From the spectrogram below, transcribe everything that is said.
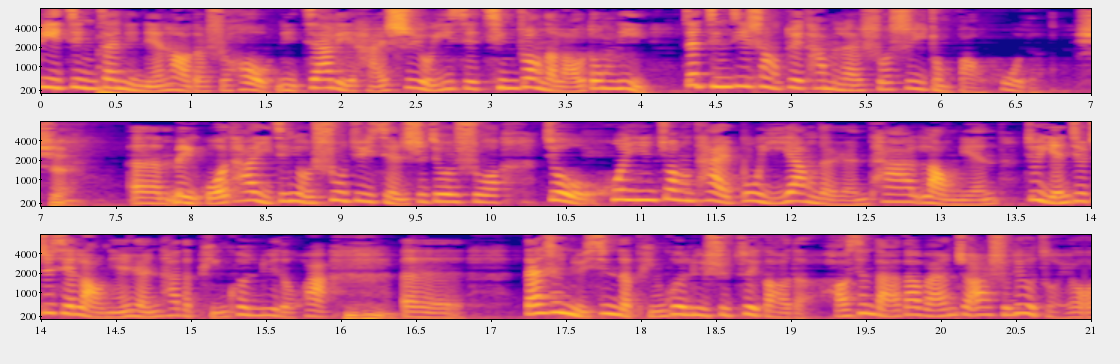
毕竟在你年老的时候，你家里还是有一些青壮的劳动力，在经济上对他们来说是一种保护的。是呃，美国它已经有数据显示，就是说，就婚姻状态不一样的人，他老年就研究这些老年人他的贫困率的话，呃，单身女性的贫困率是最高的，好像达到百分之二十六左右，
